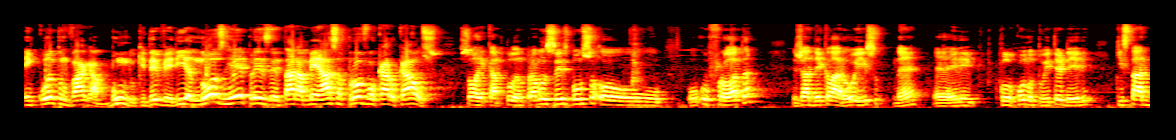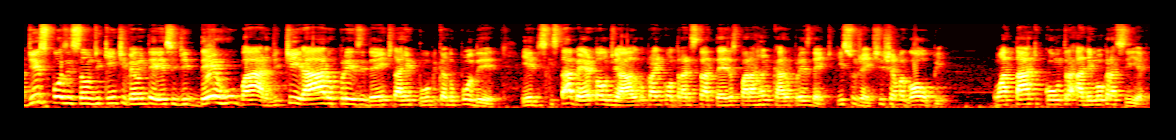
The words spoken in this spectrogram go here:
enquanto um vagabundo que deveria nos representar ameaça provocar o caos? Só recapitulando para vocês, Bolso, o, o, o, Frota já declarou isso, né? É, ele colocou no Twitter dele que está à disposição de quem tiver o interesse de derrubar, de tirar o presidente da República do poder. E ele diz que está aberto ao diálogo para encontrar estratégias para arrancar o presidente. Isso, gente, se chama golpe. Um ataque contra a democracia.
